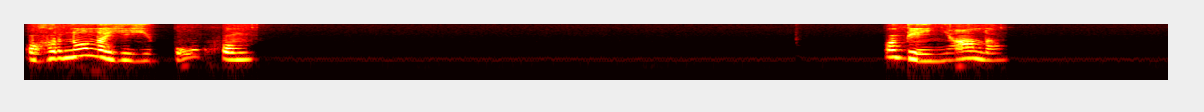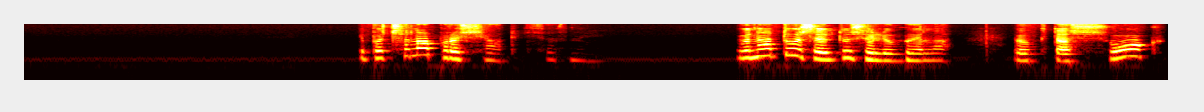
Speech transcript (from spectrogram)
огорнула її пухом, обійняла почала прощатися з нею. Вона дуже-дуже любила е, пташок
